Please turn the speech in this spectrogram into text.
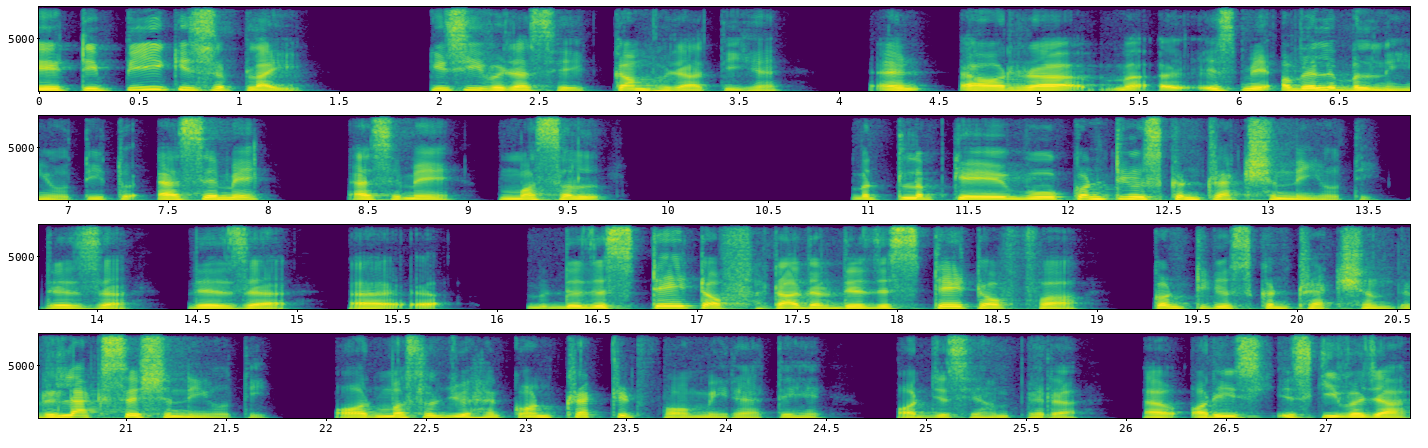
एटीपी की सप्लाई किसी वजह से कम हो जाती है एंड और इसमें अवेलेबल नहीं होती तो ऐसे में ऐसे में मसल मतलब कि वो कंटिन्यूस कंट्रैक्शन नहीं होती। There is there is a state of rather there is a state of continuous contraction relaxation नहीं होती। और मसल जो है कॉन्ट्रैक्टेड फॉर्म में रहते हैं। और जिसे हम फिर और इस, इसकी वजह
